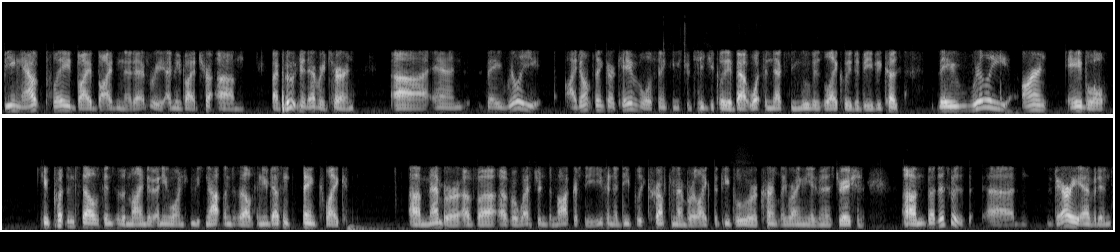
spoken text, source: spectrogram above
being outplayed by Biden at every, I mean, by um, by Putin at every turn, uh, and they really, I don't think, are capable of thinking strategically about what the next move is likely to be because they really aren't able to put themselves into the mind of anyone who's not themselves and who doesn't think like a member of a, of a Western democracy, even a deeply corrupt member like the people who are currently running the administration. Um, but this was uh, very evident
